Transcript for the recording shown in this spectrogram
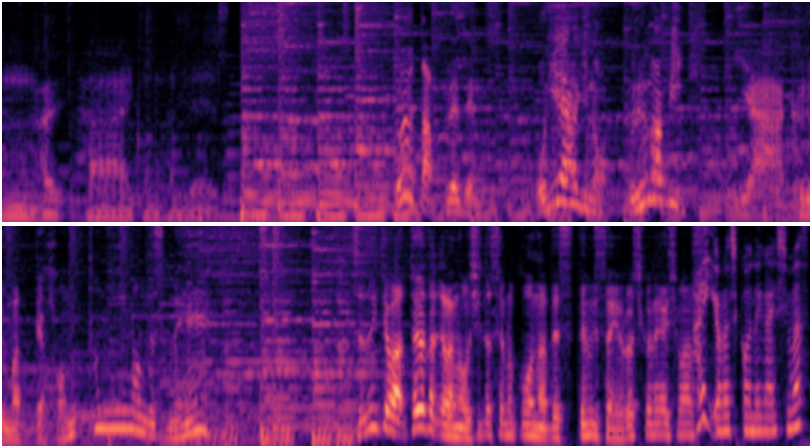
うん。はい。はいこんな感じです。トヨタプレゼンツおぎやはぎの車ビーキ。いやー車って本当にいいもんですね続いてはトヨタからのお知らせのコーナーです出水さんよろしくお願いしますはい、よろしくお願いします。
